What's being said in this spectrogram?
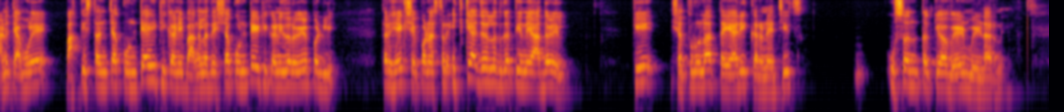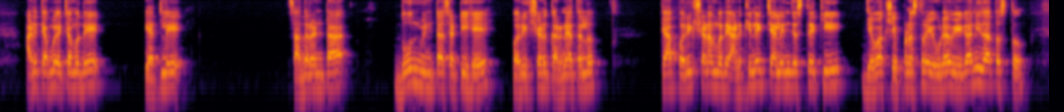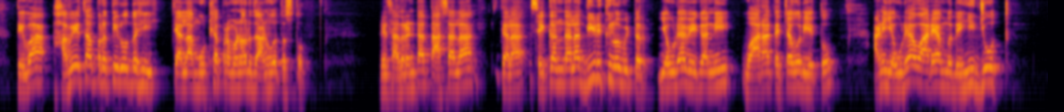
आणि त्यामुळे पाकिस्तानच्या कोणत्याही ठिकाणी बांगलादेशच्या कोणत्याही ठिकाणी जर वेळ पडली तर हे क्षेपणास्त्र इतक्या जलद गतीने आदळेल की शत्रूला तयारी करण्याचीच उसंत किंवा वेळ मिळणार नाही. आणि त्यामुळे याच्यामध्ये यातले साधारणतः दोन मिनिटासाठी हे परीक्षण करण्यात आलं. त्या परीक्षणामध्ये आणखीन एक चॅलेंज असते की जेव्हा क्षेपणास्त्र एवढ्या वेगाने जात असतं तेव्हा हवेचा प्रतिरोधही त्याला मोठ्या प्रमाणावर जाणवत असतो. म्हणजे साधारणतः तासाला त्याला सेकंदाला दीड किलोमीटर एवढ्या वेगाने वारा त्याच्यावर येतो आणि एवढ्या वाऱ्यामध्ये ही ज्योत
